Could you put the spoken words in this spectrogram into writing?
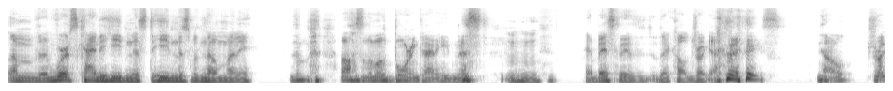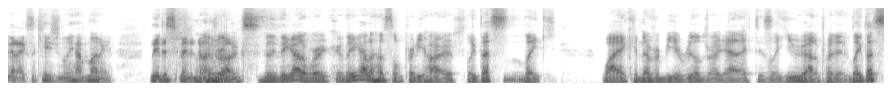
I'm the worst kind of hedonist, the hedonist with no money. The, also the most boring kind of hedonist. hmm Yeah, basically they're called drug addicts. No, drug addicts occasionally have money. They just spend it I on mean, drugs. They, they gotta work. They gotta hustle pretty hard. Like that's like why I could never be a real drug addict. Is like you gotta put it. Like that's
